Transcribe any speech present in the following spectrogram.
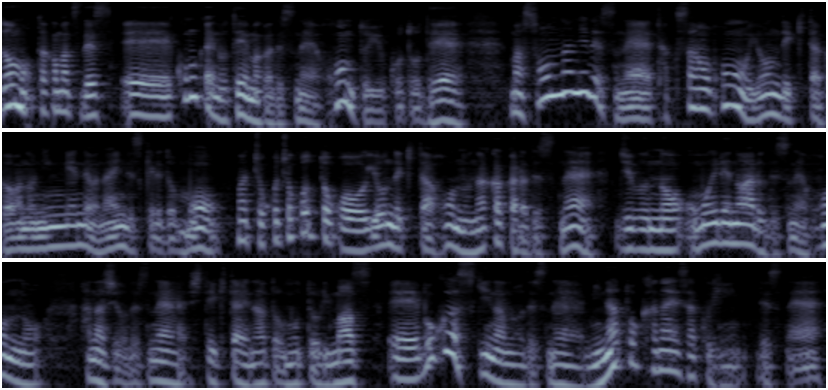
どうも高松です、えー、今回のテーマがですね本ということでまあそんなにですねたくさん本を読んできた側の人間ではないんですけれどもまあちょこちょこっとこう読んできた本の中からですね自分の思い入れのあるですね本の話をですねしていきたいなと思っております、えー、僕が好きなのはですね港かなえ作品ですね。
